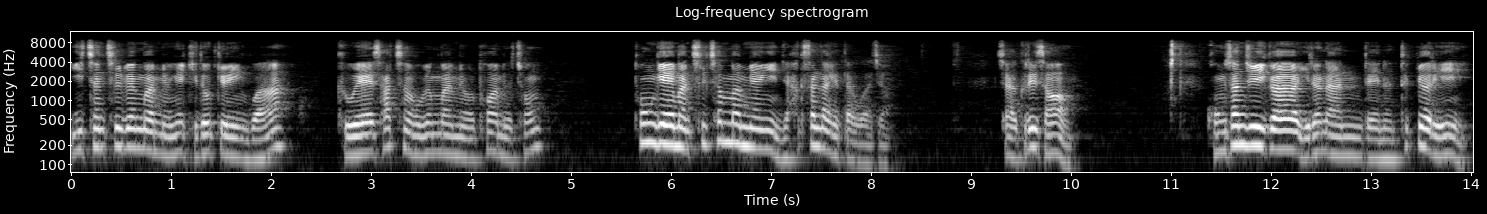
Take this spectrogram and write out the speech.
2,700만 명의 기독교인과 그 외에 4,500만 명을 포함해서 총 통계에만 7천만 명이 이제 학살당했다고 하죠. 자, 그래서 공산주의가 일어난 데는 특별히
